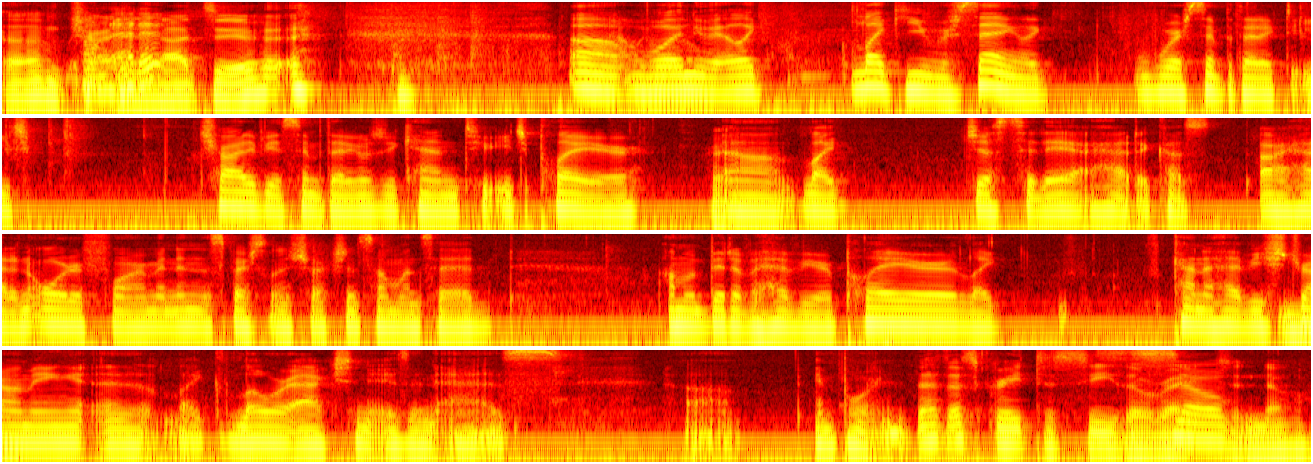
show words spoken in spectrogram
i'm trying edit? not to Uh, we well, will. anyway, like like you were saying, like we're sympathetic to each, try to be as sympathetic as we can to each player. Right. Uh, like just today, I had a cus- I had an order form, and in the special instructions, someone said, "I'm a bit of a heavier player, like kind of heavy strumming, uh, like lower action isn't as uh, important." that, that's great to see though right So- to know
